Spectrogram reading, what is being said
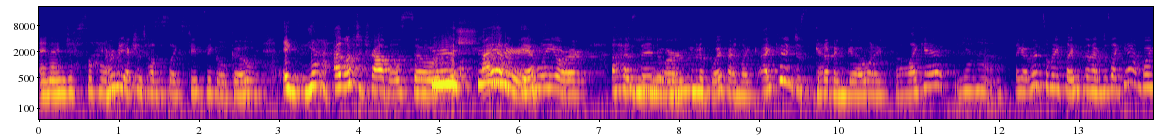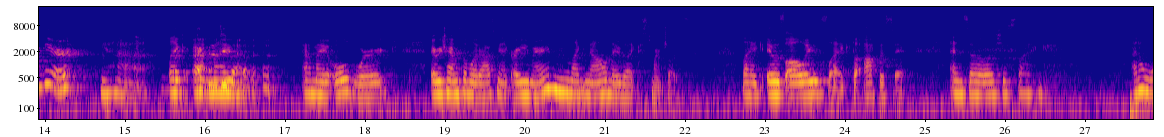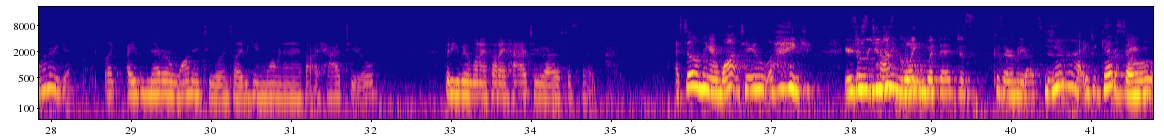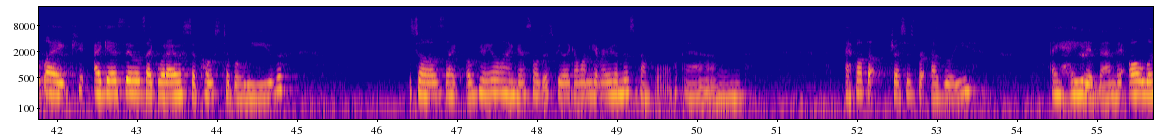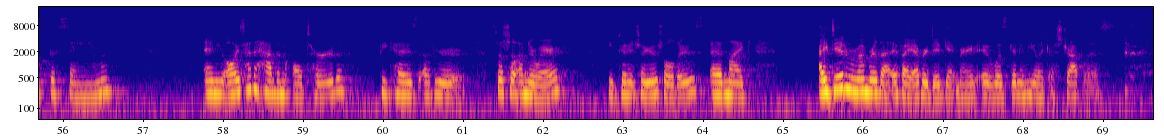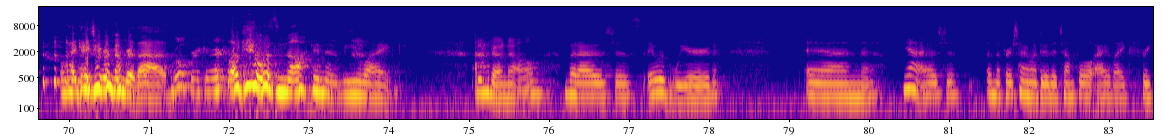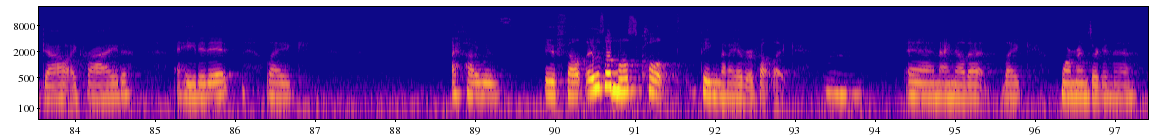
and I'm just like, Everybody actually tells us like stay single, go. ex- yeah, I love to travel, so if I had a family or a husband or Mhm. even a boyfriend, like I couldn't just get up and go when I felt like it. yeah, Like I went so many places and I'm just like, yeah, I'm going here. Yeah. Like, I my do that. at my old work, every time someone would ask me like, "Are you married?" and I'm like, "No," and they'd be like, "Smart choice." Like it was always like the opposite, and so I was just like, I don't want to get married. Like I never wanted to until I became Mormon, and I thought I had to. But even when I thought I had to, I was just like, I still don't think I want to. Like you're so just you're just going me. with it just because everybody else did. Yeah, I guess so. Like, I guess it was like what I was supposed to believe. So I was like, okay, well, I guess I'll just be like, I want to get married in this temple. And I thought the dresses were ugly. I hated them. They all looked the same. And you always had to have them altered because of your special underwear. You couldn't show your shoulders. And like, I did remember that if I ever did get married, it was going to be like a strapless. Like I do remember that. Rule breaker. Like it was not gonna be like I don't know. But I was just it was weird. And yeah, I was just and the first time I went through the temple I like freaked out. I cried. I hated it. Like I thought it was it felt it was the most cult thing that I ever felt like. Mm. And I know that like Mormons are gonna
